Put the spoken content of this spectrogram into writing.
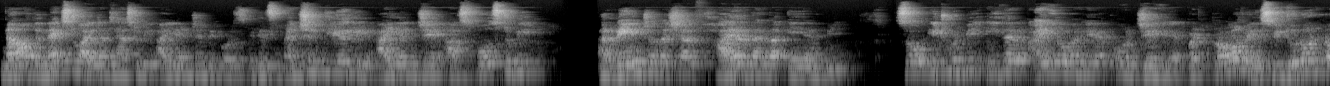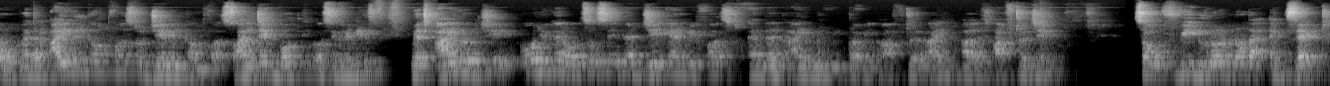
Now the next two items has to be I and J because it is mentioned clearly I and J are supposed to be a range on the shelf higher than the A and B. So it would be either I over here or J here. But problem is we do not know whether I will come first or J will come first. So I'll take both possibilities which I or J or you can also say that J can be first and then I will be coming after I uh, after J. So we do not know the exact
